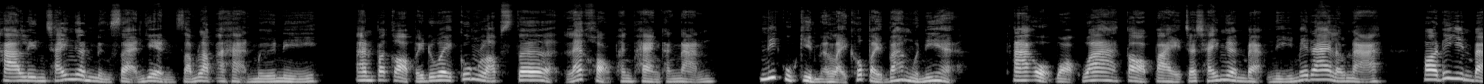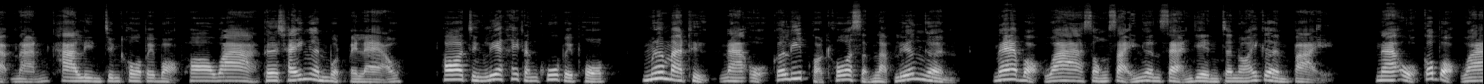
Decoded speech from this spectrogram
คารินใช้เงิน 1 0 0 0 0แสนเยนสำหรับอาหารมื้อนี้ อันประกอบไปด้วยกุ้ง lobster และของแพงๆ ทั้งนั้น นี่กูกินอะไรเข้าไปบ้างวะเนี่ยทาโอะบอกว่าต่อไปจะใช้เงินแบบนี้ไม่ได้แล้วนะ พอได้ยินแบบนั้นคารินจึงโทรไปบอกพ่อว่า เธอใช้เงินหมดไปแล้ว พ่อจึงเรียกให้ทั้งคู่ไปพบ เมื่อมาถึงนาโอะก็รีบขอโทษสำหรับเรื่องเงิน แม่บอกว่าสงสัยเงินแสนเยนจะน้อยเกินไป นาโอะก็บอกว่า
